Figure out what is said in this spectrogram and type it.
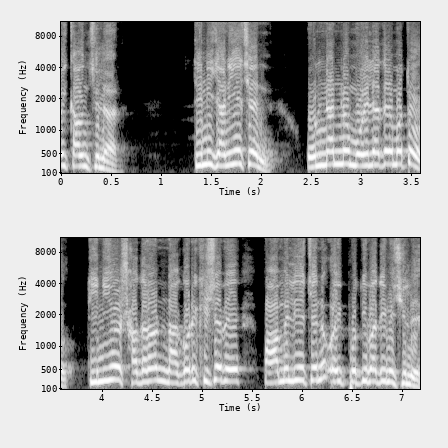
ওই কাউন্সিলর তিনি জানিয়েছেন, অন্যান্য মহিলাদের মতো তিনিও সাধারণ নাগরিক হিসেবে পা মিলিয়েছেন ওই প্রতিবাদী মিছিলে।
